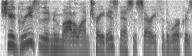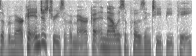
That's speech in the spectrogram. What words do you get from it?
She agrees that a new model on trade is necessary for the workers of America, industries of America, and now is opposing TPP.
